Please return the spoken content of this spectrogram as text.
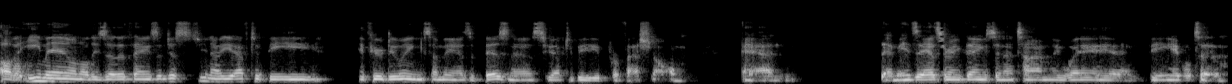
all the email and all these other things and just, you know, you have to be, if you're doing something as a business, you have to be professional. And that means answering things in a timely way and being able to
